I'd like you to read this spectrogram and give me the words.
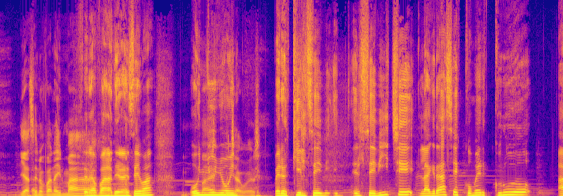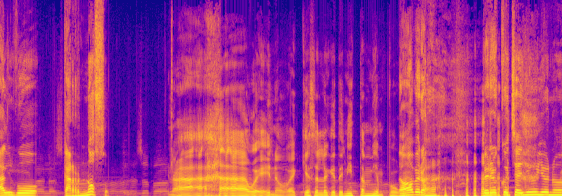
ya se nos van a ir más. Se nos van a tirar encima. Un más ñuño. escucha, weón. Pero es que el, cevi- el ceviche, la gracia es comer crudo algo carnoso. Ah, bueno, es que eso es lo que tenéis también, po, No, pero, Ah, pero el cochayuyo no.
